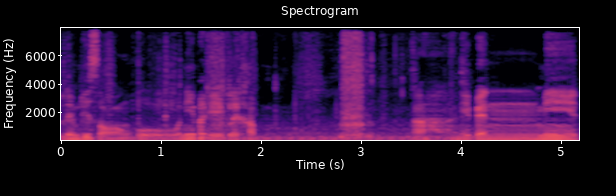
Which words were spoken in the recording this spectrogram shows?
เล่มที่สองโอ้นี่พระเอกเลยครับอะอันนี้เป็นมีด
